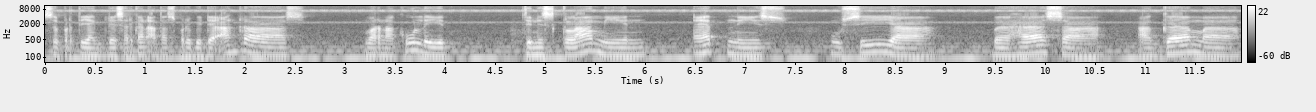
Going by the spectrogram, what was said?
seperti yang didasarkan atas perbedaan ras, warna kulit, jenis kelamin, etnis, usia, bahasa, agama,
